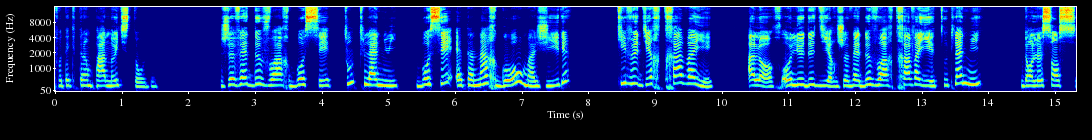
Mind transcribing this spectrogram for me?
Vou ter que trampar noite toda. Je vais devoir bosser toute la nuit. Bosser est un argot, uma gíria, qui veut dire travailler. Alors, au lieu de dire je vais devoir travailler toute la nuit, dans le sens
